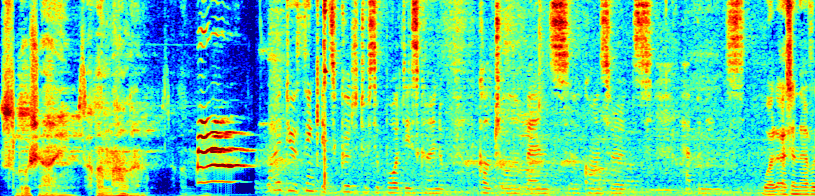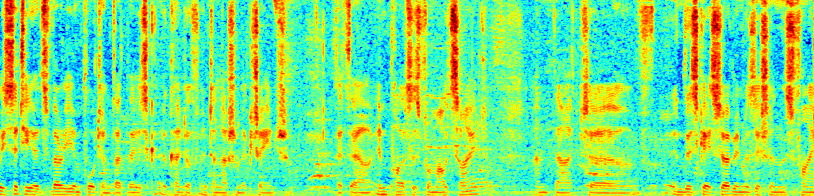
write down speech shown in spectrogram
Слушай, do you think it's good to support these kind of cultural events, uh, concerts, happenings? Well, as in every city, it's very important that there is a kind of international exchange, that there are impulses from outside, and that uh, in this case, Serbian musicians find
